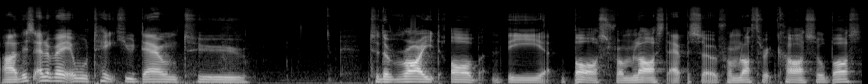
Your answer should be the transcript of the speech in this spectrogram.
uh, this elevator will take you down to to the right of the boss from last episode, from Lothric Castle boss,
